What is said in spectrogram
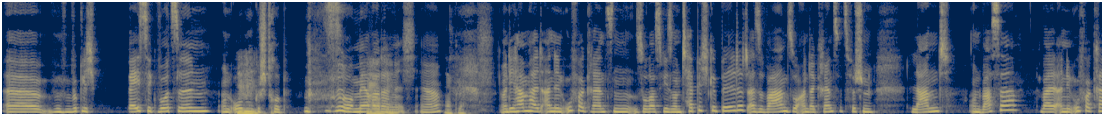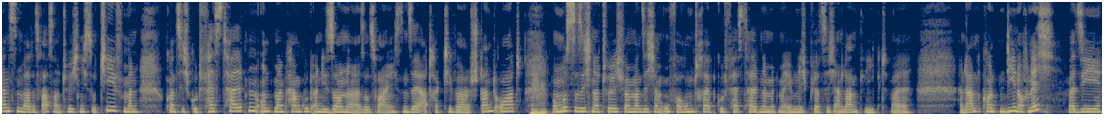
äh, wirklich basic Wurzeln und oben mhm. Gestrüpp. so, mehr ah, war okay. da nicht, ja. Okay. Und die haben halt an den Ufergrenzen sowas wie so ein Teppich gebildet, also waren so an der Grenze zwischen Land und Wasser weil an den Ufergrenzen war das Wasser natürlich nicht so tief, man konnte sich gut festhalten und man kam gut an die Sonne. Also es war eigentlich ein sehr attraktiver Standort. Mhm. Man musste sich natürlich, wenn man sich am Ufer rumtreibt, gut festhalten, damit man eben nicht plötzlich an Land liegt, weil an Land konnten die noch nicht, weil sie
